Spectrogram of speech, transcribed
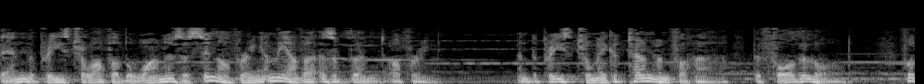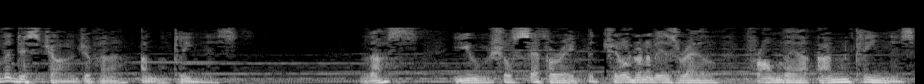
Then the priest shall offer the one as a sin offering and the other as a burnt offering and the priest shall make atonement for her before the Lord for the discharge of her uncleanness. Thus you shall separate the children of Israel from their uncleanness,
